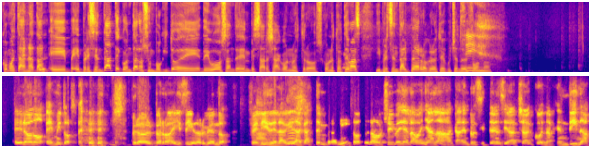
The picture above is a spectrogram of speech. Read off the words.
¿Cómo estás, Nathan? Eh, eh, presentate, contanos un poquito de, de vos antes de empezar ya con nuestros, con nuestros temas y presentá al perro que lo estoy escuchando de fondo. Eh, no, no, es mi tos. Pero el perro ahí sigue durmiendo. Feliz Ah, de la vida. Acá es tempranito, son las ocho y media de la mañana, acá en Resistencia, Chaco, en Argentina.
